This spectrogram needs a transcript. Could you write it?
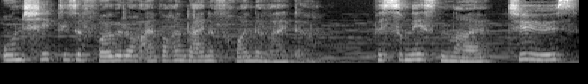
und schick diese Folge doch einfach an deine Freunde weiter. Bis zum nächsten Mal. Tschüss.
